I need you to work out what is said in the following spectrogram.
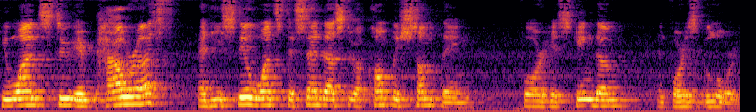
he wants to empower us, and he still wants to send us to accomplish something for his kingdom and for his glory.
